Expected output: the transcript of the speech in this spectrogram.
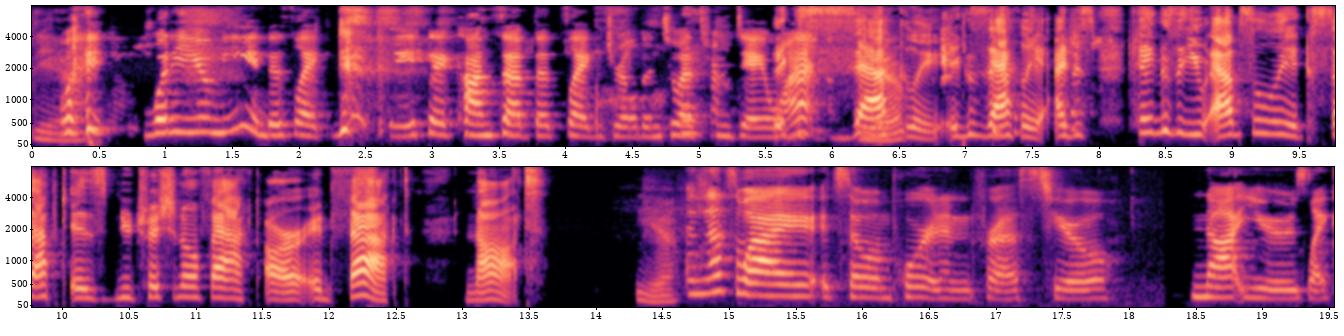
Yeah. What, what do you mean? This like basic concept that's like drilled into us from day one. Exactly. Yeah. Exactly. I just things that you absolutely accept as nutritional fact are in fact not. Yeah. And that's why it's so important for us to not use like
